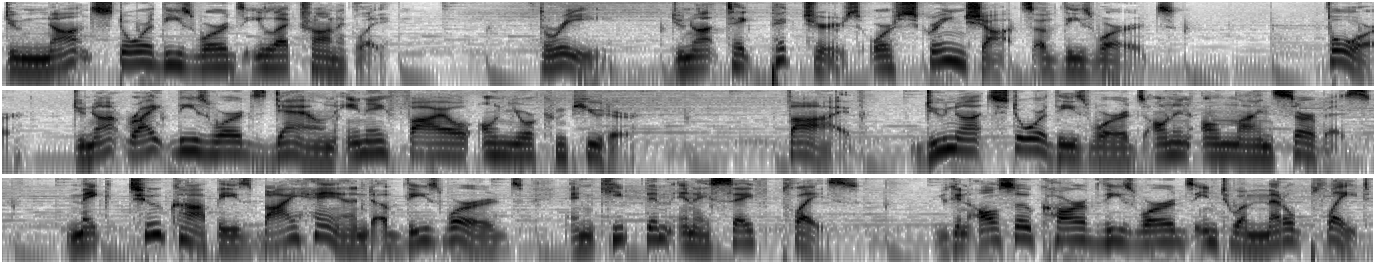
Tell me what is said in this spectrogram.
Do not store these words electronically. 3. Do not take pictures or screenshots of these words. 4. Do not write these words down in a file on your computer. 5. Do not store these words on an online service. Make two copies by hand of these words and keep them in a safe place. You can also carve these words into a metal plate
